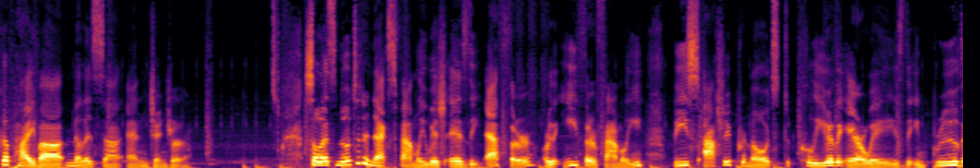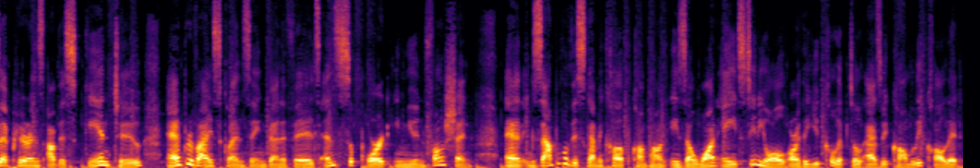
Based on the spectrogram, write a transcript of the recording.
copaiba, melissa, and ginger. So let's move to the next family, which is the ether or the ether family. These actually promotes to clear the airways, they improve the appearance of the skin too, and provides cleansing benefits and support immune function. An example of this chemical compound is a 1,8-cineol or the eucalyptol as we commonly call it.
